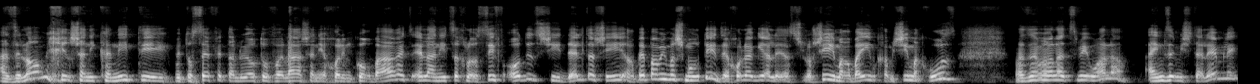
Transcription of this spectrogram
אז זה לא מחיר שאני קניתי בתוספת עלויות הובלה שאני יכול למכור בארץ, אלא אני צריך להוסיף עוד איזושהי דלתא שהיא הרבה פעמים משמעותית, זה יכול להגיע ל-30, 40, 50 אחוז, ואז אני אומר לעצמי וואלה, האם זה משתלם לי?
